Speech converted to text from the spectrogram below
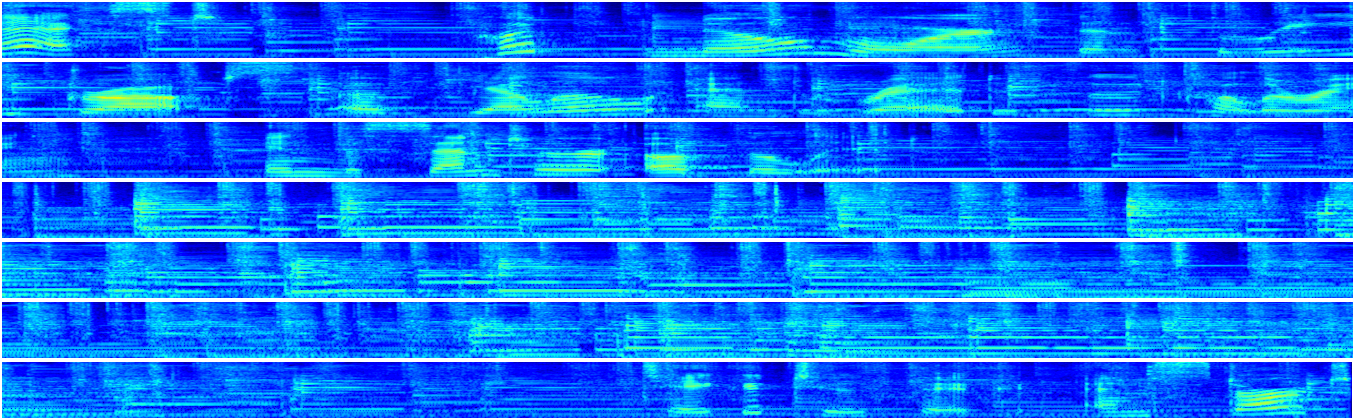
Next, put no more than three drops of yellow and red food coloring in the center of the lid. Take a toothpick and start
